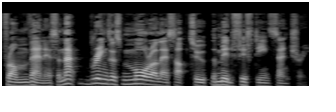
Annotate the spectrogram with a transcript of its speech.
from Venice, and that brings us more or less up to the mid 15th century.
